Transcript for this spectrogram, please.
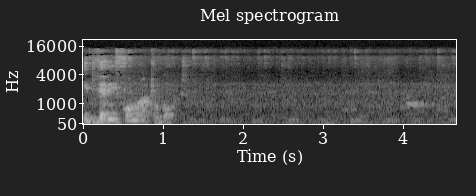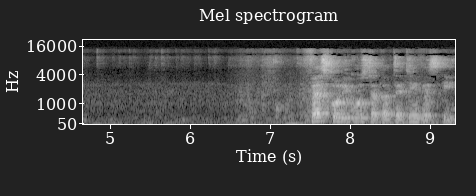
it very formal to God. First Chronicles chapter 13, verse 8.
